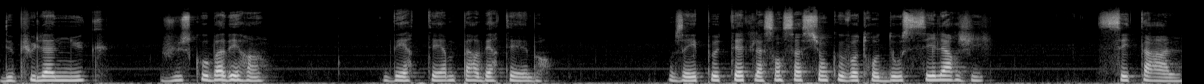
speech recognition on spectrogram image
depuis la nuque jusqu'au bas des reins, vertèbre par vertèbre. Vous avez peut-être la sensation que votre dos s'élargit, s'étale,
